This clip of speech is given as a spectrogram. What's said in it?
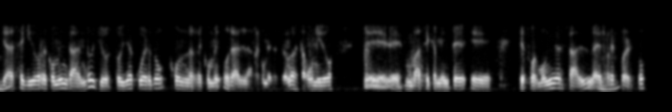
ya ha seguido recomendando, yo estoy de acuerdo con la, o la recomendación de los Estados Unidos, eh, básicamente eh, de forma universal, el refuerzo.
